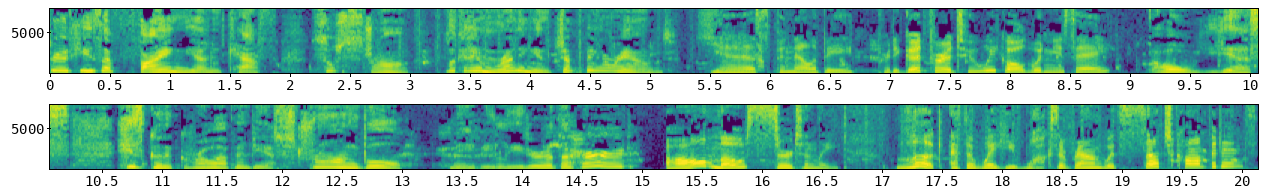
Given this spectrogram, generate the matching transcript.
Gertrude, he's a fine young calf. So strong. Look at him running and jumping around. Yes, Penelope. Pretty good for a two week old, wouldn't you say? Oh, yes. He's going to grow up and be a strong bull. Maybe leader of the herd. Almost certainly. Look at the way he walks around with such confidence.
